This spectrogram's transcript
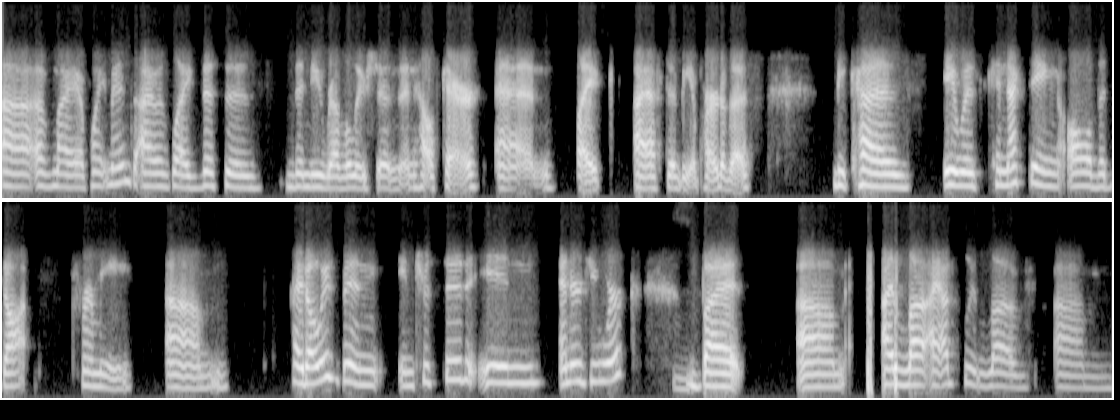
uh, of my appointment, I was like, this is the new revolution in healthcare. And like, I have to be a part of this because it was connecting all the dots for me. Um, I'd always been interested in energy work, mm. but um, I love, I absolutely love um,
